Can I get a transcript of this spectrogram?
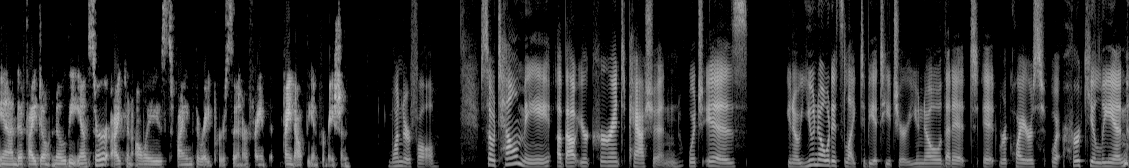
And if I don't know the answer, I can always find the right person or find find out the information. Wonderful. So tell me about your current passion, which is you know you know what it's like to be a teacher. You know that it it requires what herculean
